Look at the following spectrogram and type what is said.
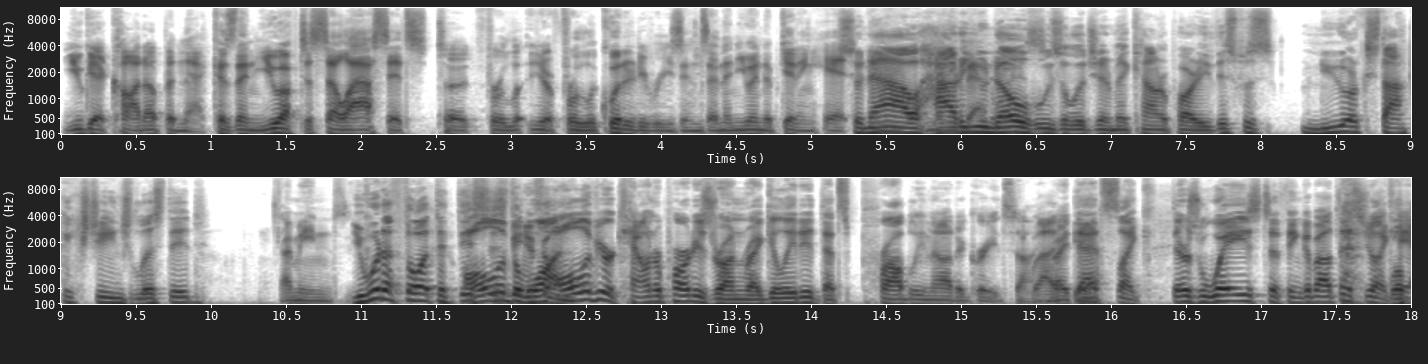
you get caught up in that because then you have to sell assets to for you know, for liquidity reasons, and then you end up getting hit. So now, how do you know ways. who's a legitimate counterparty? This was New York Stock Exchange listed. I mean, You would have thought that this all is of the your, if one. all of your counterparties are unregulated, that's probably not a great sign, Right, right? yeah. That's like there's ways to think about this. You're like, well, hey,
